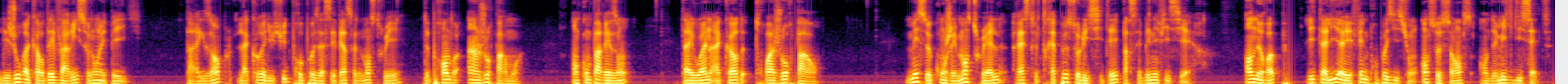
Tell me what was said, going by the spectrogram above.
Les jours accordés varient selon les pays. Par exemple, la Corée du Sud propose à ses personnes menstruées de prendre un jour par mois. En comparaison, Taïwan accorde trois jours par an. Mais ce congé menstruel reste très peu sollicité par ses bénéficiaires. En Europe, l'Italie avait fait une proposition en ce sens en 2017,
